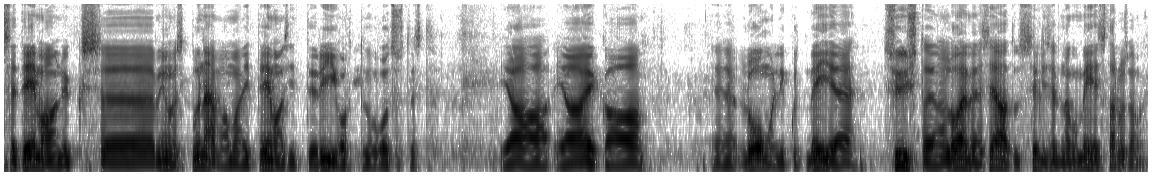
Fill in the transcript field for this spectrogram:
see teema on üks äh, minu meelest põnevamaid teemasid Riigikohtu otsustest. ja, ja ega äh, loomulikult meie süüstajana loeme seadust selliselt, nagu meie sellest aru saame.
